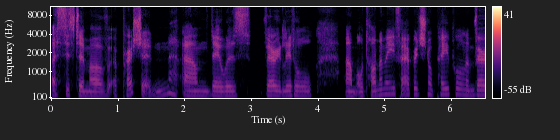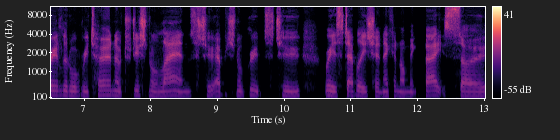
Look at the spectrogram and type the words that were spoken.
a system of oppression. Um, there was very little um, autonomy for Aboriginal people and very little return of traditional lands to Aboriginal groups to re-establish an economic base. So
